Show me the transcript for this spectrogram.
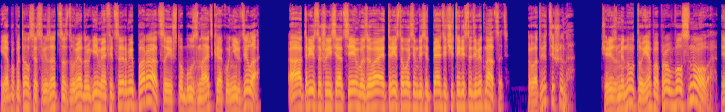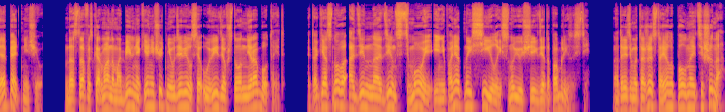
Я попытался связаться с двумя другими офицерами по рации, чтобы узнать, как у них дела. А-367 вызывает 385 и 419. В ответ тишина. Через минуту я попробовал снова, и опять ничего. Достав из кармана мобильник, я ничуть не удивился, увидев, что он не работает. И так я снова один на один с тьмой и непонятной силой, снующей где-то поблизости. На третьем этаже стояла полная тишина.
